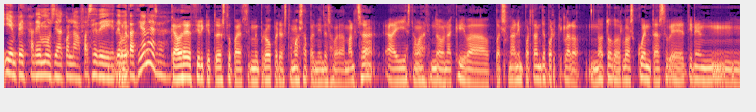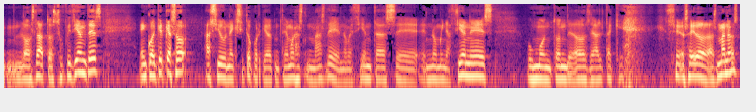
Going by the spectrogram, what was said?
y empezaremos ya con la fase de, de Bueno, votaciones. Cabe decir que todo esto parece muy pro, pero estamos aprendiendo sobre la marcha. Ahí estamos haciendo una criba personal importante porque, claro, no todos los cuentas eh, tienen los datos suficientes. En cualquier caso, ha sido un éxito porque tenemos más de 900 eh, nominaciones, un montón de dados de alta que se nos ha ido de las manos.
